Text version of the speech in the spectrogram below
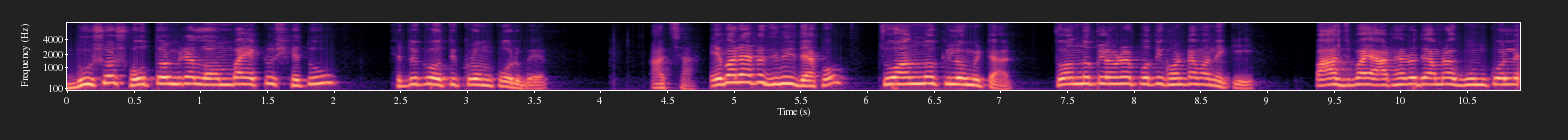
দুশো সত্তর মিটার লম্বা একটু সেতু, সেতুকে অতিক্রম করবে। আচ্ছা এবারে একটা জিনিস দেখো, চুয়ান্ন কিলোমিটার। চুয়ান্ন কিলোমিটার প্রতি ঘণ্টা মানে কি? পাঁচ বাই আঠারো দিয়ে আমরা গুণ করলে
